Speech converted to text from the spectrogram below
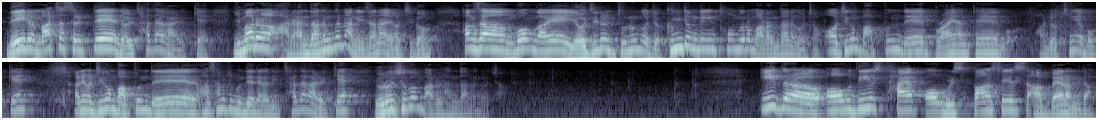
내 일을 마쳤을 때 널 찾아갈게. 이 말을 안 한다는 건 아니잖아요, 지금. 항상 뭔가에 여지를 두는 거죠. 긍정적인 톤으로 말한다는 거죠. 어, 지금 바쁜데, 브라이한테 뭐 요청해 볼게. 아니면 지금 바쁜데 한 30분 뒤에 내가 네 찾아갈게. 이런 식으로 말을 한다는 거죠. Either of these type of responses are better입니다.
